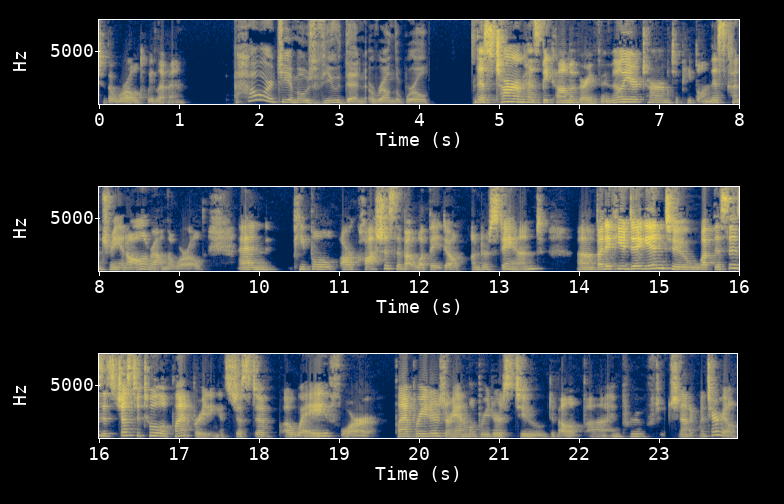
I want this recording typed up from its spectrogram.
to the world we live in. How are GMOs viewed then around the world? This term has become a very familiar term to people in this country and all around the world. And people are cautious about what they don't understand. Um, but if you dig into what this is, it's just a tool of plant breeding. It's just a, a way for plant breeders or animal breeders to develop uh, improved genetic material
